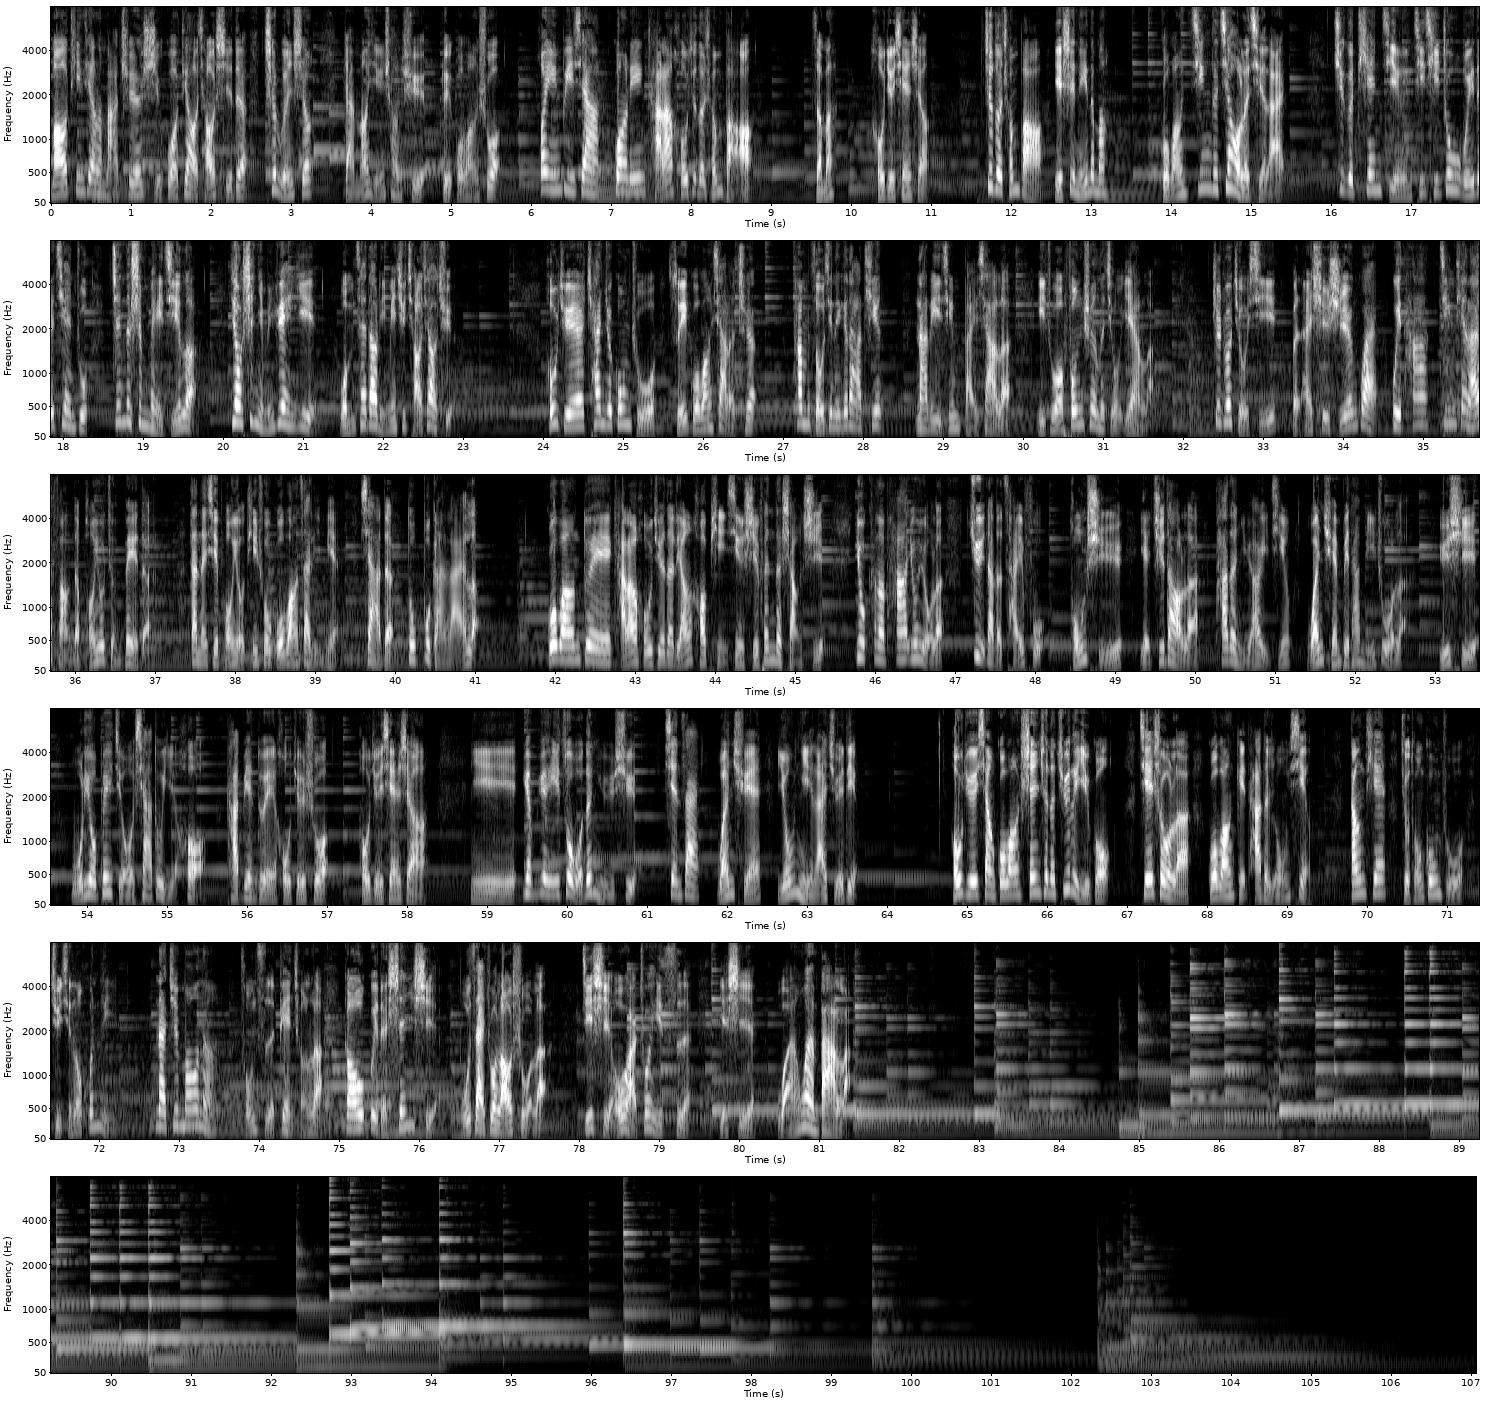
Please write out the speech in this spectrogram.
猫听见了马车驶过吊桥时的车轮声，赶忙迎上去对国王说：“欢迎陛下光临卡拉侯爵的城堡。”怎么，侯爵先生，这座城堡也是您的吗？国王惊得叫了起来。这个天井及其周围的建筑真的是美极了。要是你们愿意，我们再到里面去瞧瞧去。侯爵搀着公主随国王下了车，他们走进了一个大厅，那里已经摆下了一桌丰盛的酒宴了。这桌酒席本来是食人怪为他今天来访的朋友准备的，但那些朋友听说国王在里面，吓得都不敢来了。国王对卡拉侯爵的良好品性十分的赏识。又看到他拥有了巨大的财富，同时也知道了他的女儿已经完全被他迷住了。于是五六杯酒下肚以后，他便对侯爵说：“侯爵先生，你愿不愿意做我的女婿？现在完全由你来决定。”侯爵向国王深深的鞠了一躬，接受了国王给他的荣幸，当天就同公主举行了婚礼。那只猫呢？从此变成了高贵的绅士，不再捉老鼠了。即使偶尔捉一次，也是玩玩罢了。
